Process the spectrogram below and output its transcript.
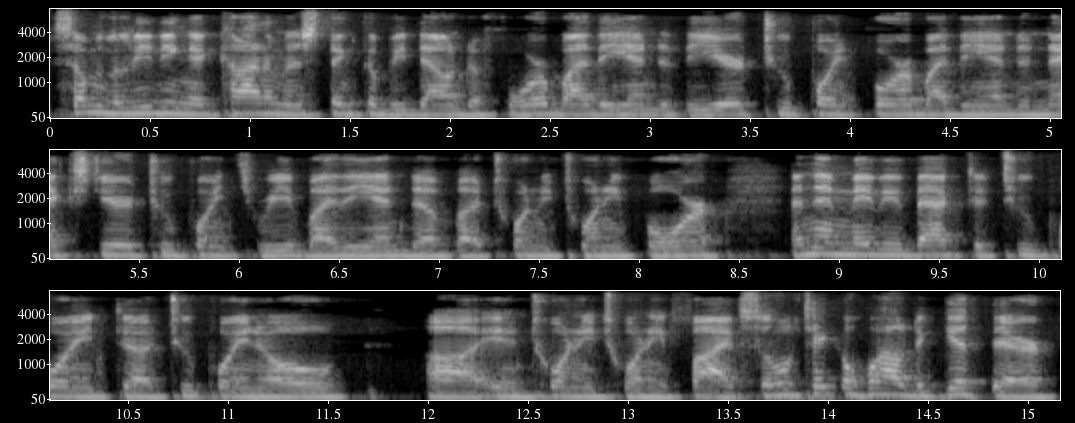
Some of the leading economists think they'll be down to four by the end of the year, 2.4 by the end of next year, 2.3 by the end of uh, 2024, and then maybe back to 2.2.0 uh, uh, in 2025. So it'll take a while to get there,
